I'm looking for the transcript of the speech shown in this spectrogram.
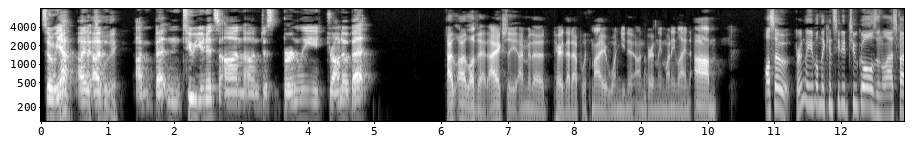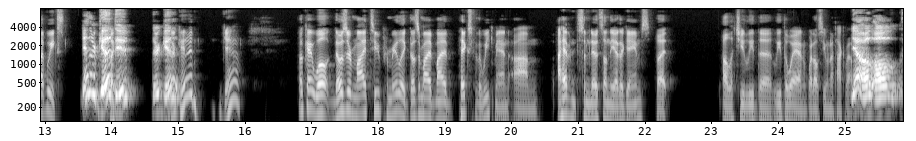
So yeah, I, I'm. I'm betting two units on on just Burnley draw no bet. I, I love that. I actually I'm gonna pair that up with my one unit on Burnley money line. Um, also Burnley have only conceded two goals in the last five weeks. Yeah, they're good, Like- dude. They're good. They're good. Yeah. Okay, well those are my two Premier League. Those are my my picks for the week, man. Um, I have some notes on the other games, but I'll let you lead the lead the way on what else you want to talk about. Yeah, I'll, I'll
